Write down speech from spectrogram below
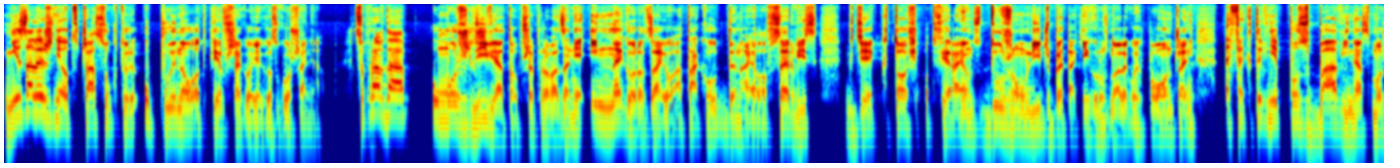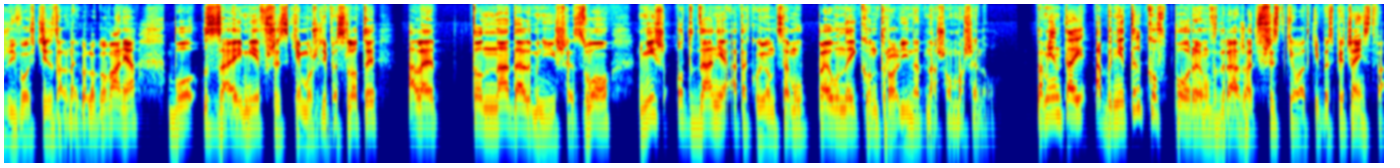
niezależnie od czasu, który upłynął od pierwszego jego zgłoszenia. Co prawda, umożliwia to przeprowadzenie innego rodzaju ataku, denial of service, gdzie ktoś otwierając dużą liczbę takich równoległych połączeń efektywnie pozbawi nas możliwości zdalnego logowania, bo zajmie wszystkie możliwe sloty, ale to nadal mniejsze zło niż oddanie atakującemu pełnej kontroli nad naszą maszyną. Pamiętaj, aby nie tylko w porę wdrażać wszystkie łatki bezpieczeństwa.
